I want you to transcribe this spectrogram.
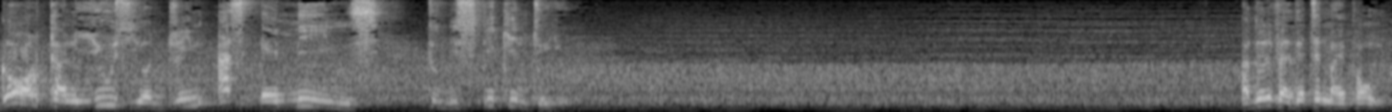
God can use your dream as a means to be speaking to you. I don't know if you're getting my point.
